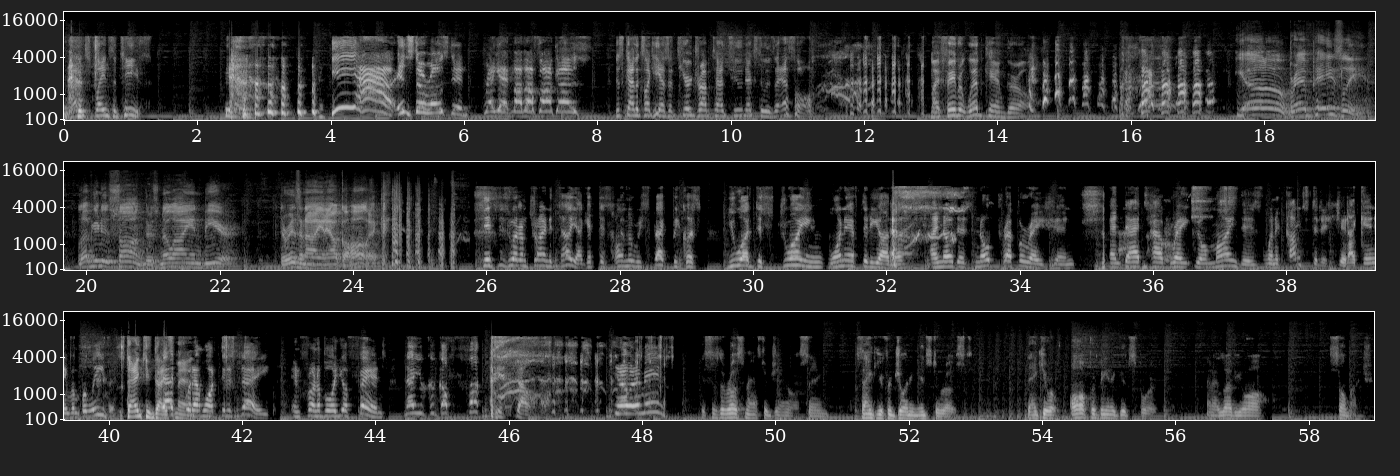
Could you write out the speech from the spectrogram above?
That explains the teeth. Yeehaw! Insta roasting! Bring it, motherfuckers! This guy looks like he has a teardrop tattoo next to his asshole. My favorite webcam girl. Yo, Brad Paisley. Love your new song, There's No I in Beer. There is an I in alcoholic. this is what I'm trying to tell you. I get this whole new respect because you are destroying one after the other. I know there's no preparation, and that's how great your mind is when it comes to this shit. I can't even believe it. Thank you, Dice That's Man. what I wanted to say in front of all your fans. Now you could go fuck yourself. you know what I mean? This is the Roastmaster General saying, Thank you for joining Insta Roast. Thank you all for being a good sport. And I love you all so much.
